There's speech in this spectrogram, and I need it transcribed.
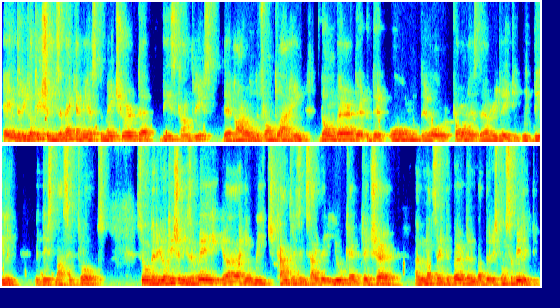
And the relocation is a mechanism to make sure that these countries that are on the front line don't bear the, the, all the all problems that are related with dealing with these massive flows. So the relocation is a way uh, in which countries inside the EU can, can share, I will not say the burden, but the responsibility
